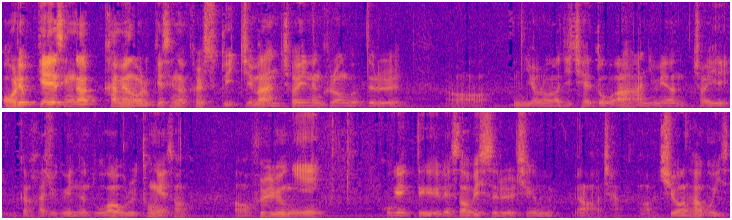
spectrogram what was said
어렵게 생각하면 어렵게 생각할 수도 있지만 저희는 그런 것들을 어, 여러 가지 제도와 아니면 저희가 가지고 있는 노하우를 통해서 어, 훌륭히 고객들의 서비스를 지금 어, 자- 어, 지원하고 있,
